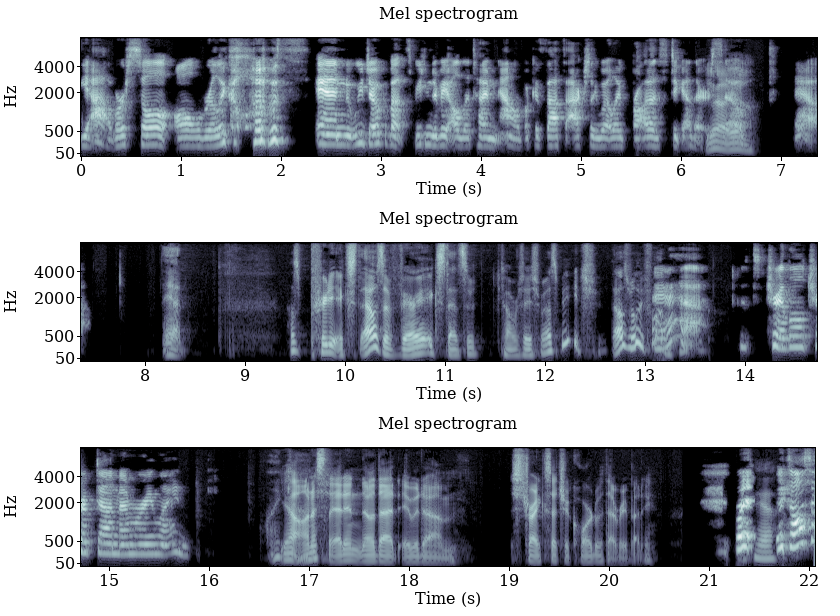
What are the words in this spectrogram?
yeah, we're still all really close. And we joke about speech and debate all the time now because that's actually what like brought us together. yeah so yeah yeah. Man, that was pretty. Ex- that was a very extensive conversation about speech. That was really fun. Yeah. It's a tri- little trip down memory lane. Yeah honestly i didn't know that it would um strike such a chord with everybody But Yeah. it's also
